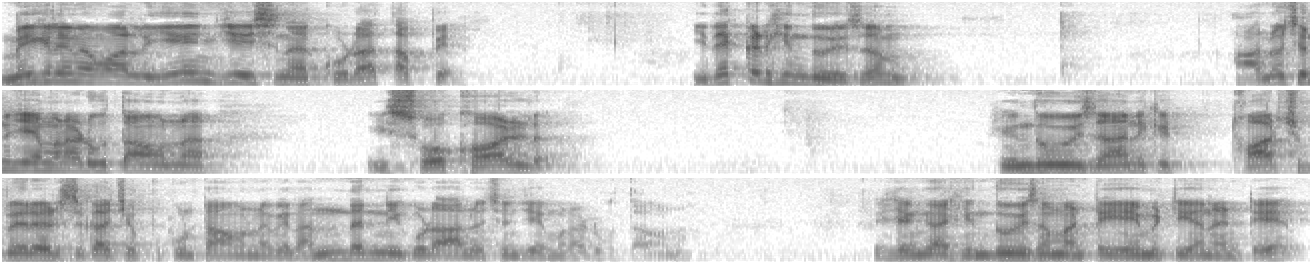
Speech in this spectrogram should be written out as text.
మిగిలిన వాళ్ళు ఏం చేసినా కూడా తప్పే. ఇదెక్కడ హిందూయిజం? ఆలోచన చేయమని అడుగుతా ఉన్న ఈ సో కాల్డ్ హిందూయిజానికి టార్చ్ బేరర్స్గా చెప్పుకుంటా ఉన్న వీళ్ళందరినీ కూడా ఆలోచన చేయమని అడుగుతా ఉన్నా. నిజంగా హిందూయిజం అంటే ఏమిటి అని అంటే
